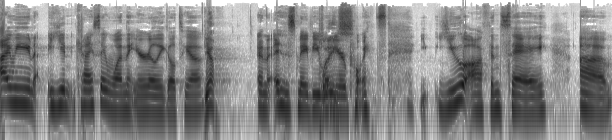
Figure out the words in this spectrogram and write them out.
I mean, you, can I say one that you're really guilty of? Yeah. And this may be one of your points. You, you often say, um,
